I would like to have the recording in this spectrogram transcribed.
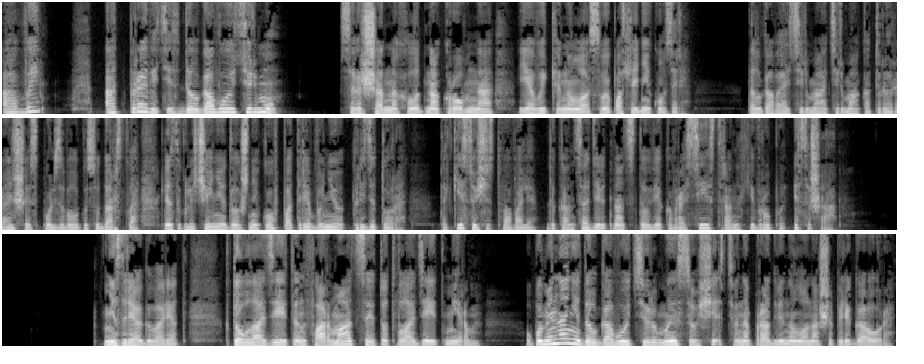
«А вы отправитесь в долговую тюрьму». Совершенно хладнокровно я выкинула свой последний козырь. Долговая тюрьма — тюрьма, которую раньше использовало государство для заключения должников по требованию кредитора. Такие существовали до конца XIX века в России, странах Европы и в США. Не зря говорят, кто владеет информацией, тот владеет миром. Упоминание долговой тюрьмы существенно продвинуло наши переговоры.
